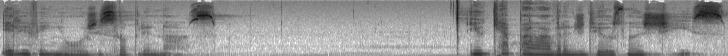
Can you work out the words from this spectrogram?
Ele vem hoje sobre nós. E o que a palavra de Deus nos diz?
